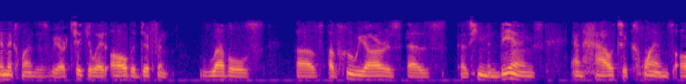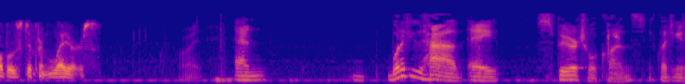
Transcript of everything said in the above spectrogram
in the cleanse is we articulate all the different levels of of who we are as as as human beings and how to cleanse all those different layers. Right. And what if you have a spiritual cleanse, cleansing your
